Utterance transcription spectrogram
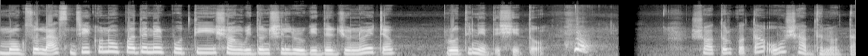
মোকজোলাক্স যে কোনো উপাদানের প্রতি সংবেদনশীল রোগীদের জন্য এটা প্রতিনির্দেশিত। সতর্কতা ও সাবধানতা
